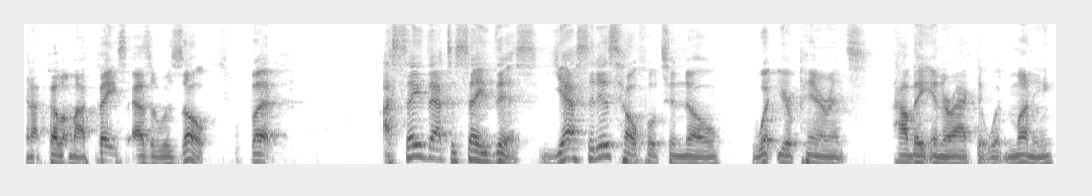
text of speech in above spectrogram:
and I fell on my face as a result. But I say that to say this yes, it is helpful to know what your parents, how they interacted with money,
